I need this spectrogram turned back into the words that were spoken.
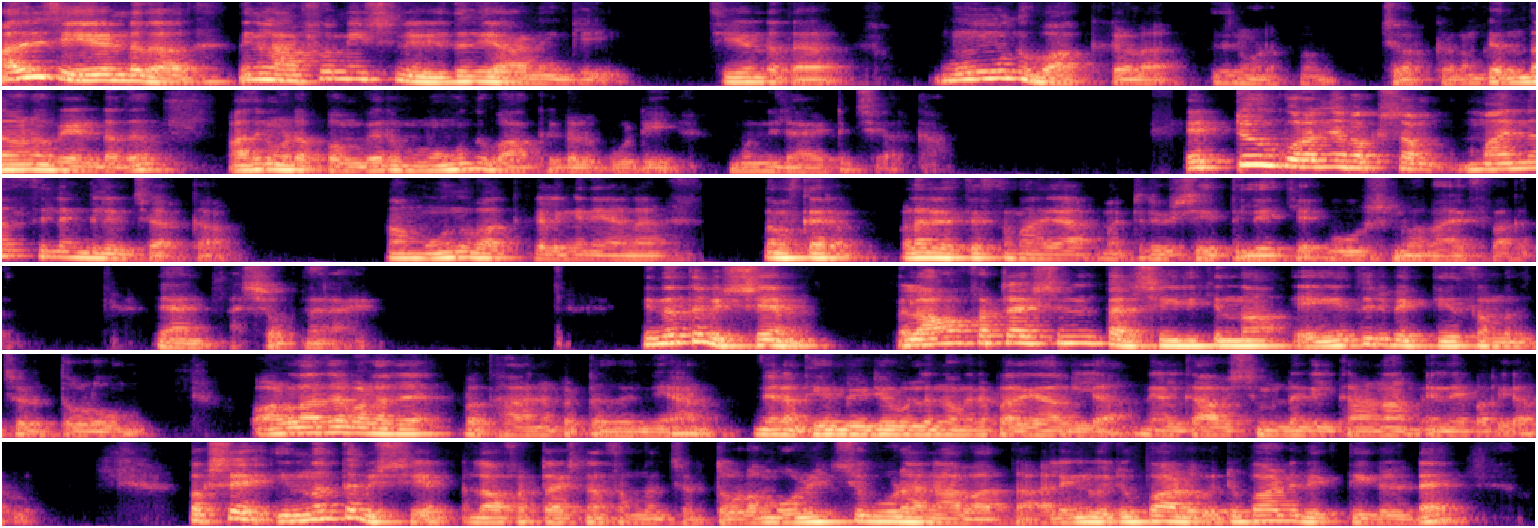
അതിന് ചെയ്യേണ്ടത് നിങ്ങൾ അഫമേഷൻ എഴുതുകയാണെങ്കിൽ ചെയ്യേണ്ടത് മൂന്ന് വാക്കുകൾ ഇതിനോടൊപ്പം ചേർക്കുക. നമുക്ക് എന്താണോ വേണ്ടത് അതിനോടൊപ്പം വെറും മൂന്ന് വാക്കുകൾ കൂടി മുന്നിലായിട്ട് ചേർക്കാം. ഏറ്റവും കുറഞ്ഞ പക്ഷം മനസ്സിലെങ്കിലും ചേർക്കാം. ആ മൂന്ന് വാക്കുകൾ ഇങ്ങനെയാണ്. നമസ്കാരം. വളരെ വ്യത്യസ്തമായ മറ്റൊരു വിഷയത്തിലേക്ക് ഊഷ്മളമായ സ്വാഗതം. ഞാൻ അശോക് നാരായൺ. ഇന്നത്തെ വിഷയം ലോ ഓഫ് അട്രാക്ഷൻ പരിശീലിക്കുന്ന ഏതൊരു വ്യക്തിയെ സംബന്ധിച്ചിടത്തോളവും വളരെ വളരെ പ്രധാനപ്പെട്ടത് തന്നെയാണ്. ഞാൻ അധികം വീഡിയോകളിലൊന്നും അങ്ങനെ പറയാറില്ല. നിങ്ങൾക്ക് ആവശ്യമുണ്ടെങ്കിൽ കാണാം എന്നേ പറയാറുള്ളൂ. പക്ഷേ ഇന്നത്തെ വിഷയം ലോ ഓഫ് അട്രാക്ഷനെ സംബന്ധിച്ചിടത്തോളം ഒഴിച്ചുകൂടാനാവാത്ത അല്ലെങ്കിൽ ഒരുപാട് ഒരുപാട് വ്യക്തികളുടെ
